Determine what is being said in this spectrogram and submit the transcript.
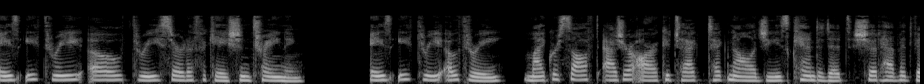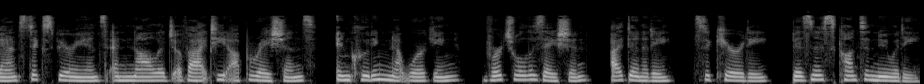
AZ-303 Certification Training. AZ-303 Microsoft Azure Architect Technologies candidates should have advanced experience and knowledge of IT operations, including networking, virtualization, identity, security, business continuity,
